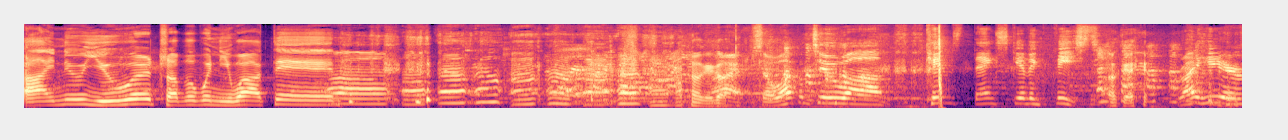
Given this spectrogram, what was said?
I knew you were trouble when you walked in. Okay, go. Alright, so welcome to uh, Kim's Thanksgiving Feast. Okay. Right here,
